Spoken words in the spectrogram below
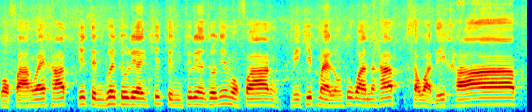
หมวกฟางไว้ครับ คิดถึงพืชทุเรียนคิดถึงทุเรียนโทนี่หมวกฟาง มีคลิปใหม่ลงทุกวันนะครับ สวัสดีครับ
